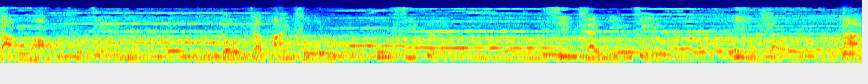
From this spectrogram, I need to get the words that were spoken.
掌抱腹前，中正安舒，呼吸自然，心神宁静，一手丹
